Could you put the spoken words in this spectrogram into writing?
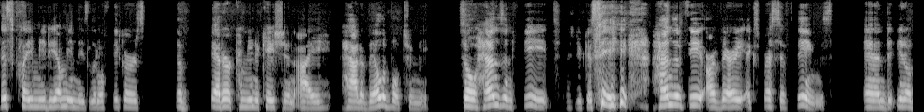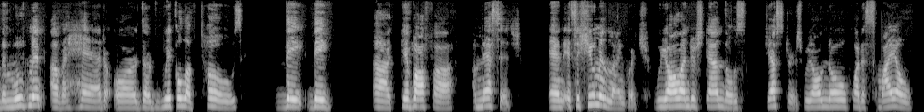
this clay medium in these little figures, the better communication I had available to me. So hands and feet, as you can see, hands and feet are very expressive things. And you know, the movement of a head or the wiggle of toes, they they uh, give off a, a message. And it's a human language. We all understand those gestures. We all know what a smile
